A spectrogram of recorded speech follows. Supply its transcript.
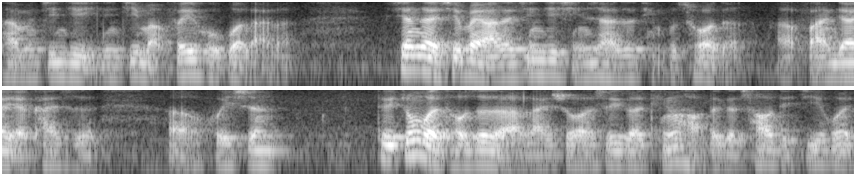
他们经济已经基本恢复过来了。现在西班牙的经济形势还是挺不错的啊，房价也开始呃回升，对中国投资者来说是一个挺好的一个抄底机会。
